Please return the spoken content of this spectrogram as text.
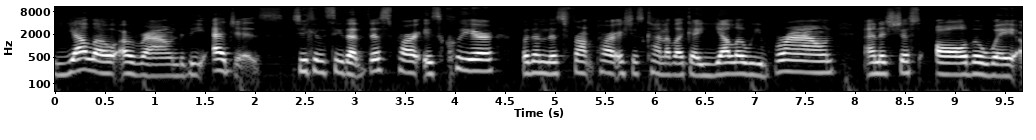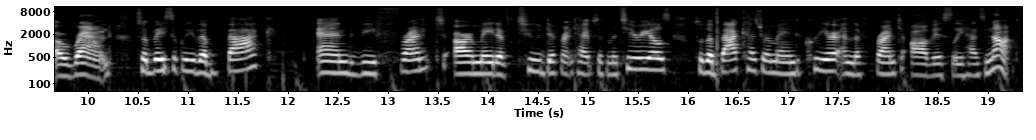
yellow around the edges. So you can see that this part is clear, but then this front part is just kind of like a yellowy brown, and it's just all the way around. So basically the back and the front are made of two different types of materials. So the back has remained clear and the front obviously has not.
